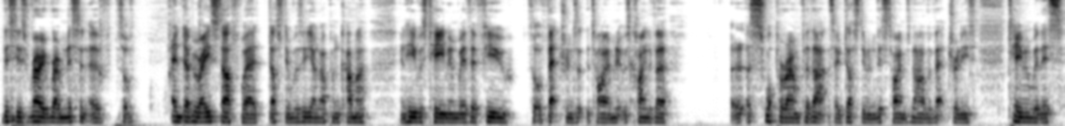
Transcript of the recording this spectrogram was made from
this is very reminiscent of sort of NWA stuff where Dustin was a young up and comer and he was teaming with a few sort of veterans at the time, and it was kind of a a, swap around for that. So Dustin this time's now the veteran. He's teaming with this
